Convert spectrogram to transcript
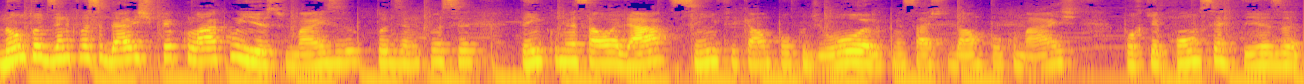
Não estou dizendo que você deve especular com isso, mas estou dizendo que você tem que começar a olhar, sim, ficar um pouco de olho, começar a estudar um pouco mais, porque com certeza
